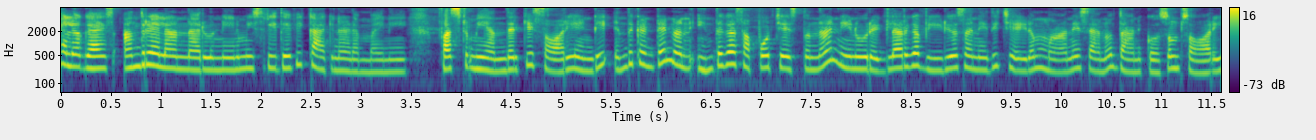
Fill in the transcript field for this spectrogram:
హలో గైస్ అందరూ ఎలా ఉన్నారు? నేను మీ శ్రీదేవి కాకినాడ అమ్మాయిని. ఫస్ట్ మీ అందరికీ సారీ అండి. ఎందుకంటే నన్ను ఇంతగా సపోర్ట్ చేస్తున్నా నేను రెగ్యులర్గా వీడియోస్ అనేది చేయడం మానేశాను దానికోసం సారీ.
